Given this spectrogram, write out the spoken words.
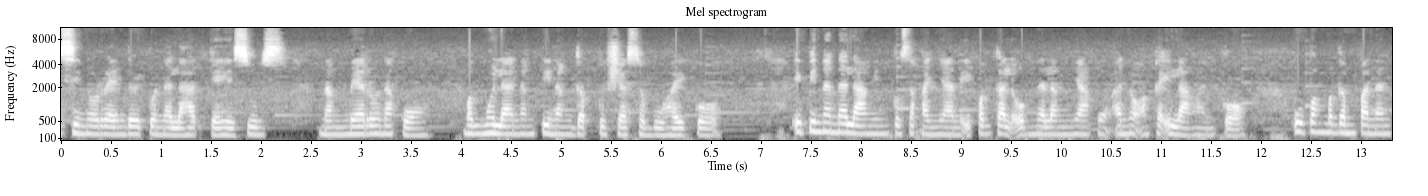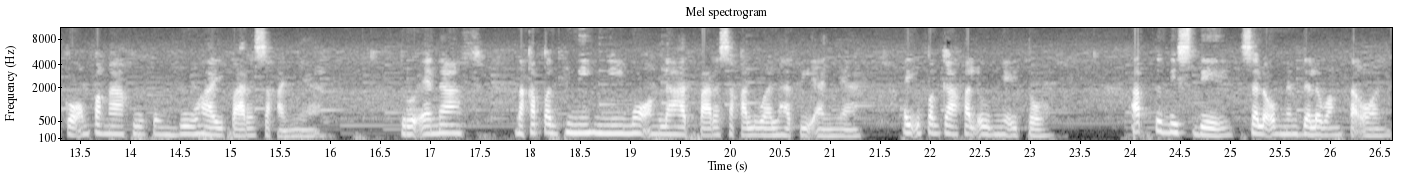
isinorender ko na lahat kay Jesus nang meron ako magmula nang tinanggap ko siya sa buhay ko. Ipinanalangin ko sa Kanya na ipagkaloob na lang niya kung ano ang kailangan ko upang magampanan ko ang pangako kong buhay para sa Kanya. True enough, na kapag hinihingi mo ang lahat para sa kaluwalhatian niya, ay ipagkakaloob niya ito. Up to this day, sa loob ng dalawang taon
